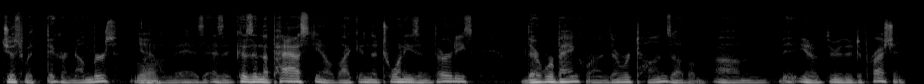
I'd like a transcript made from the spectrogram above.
just with bigger numbers. Yeah. Um, as as because in the past, you know, like in the 20s and 30s, there were bank runs. There were tons of them. Um, you know, through the depression.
